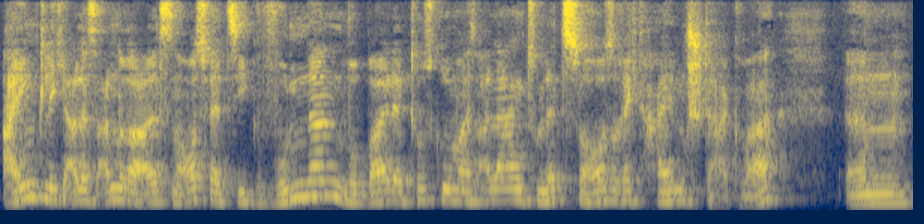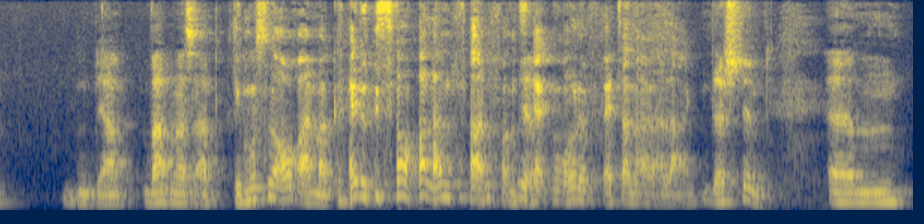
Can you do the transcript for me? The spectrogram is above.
eigentlich alles andere als ein Auswärtssieg wundern, wobei der TuS Grümers Allagen zuletzt zu Hause recht heimstark war. Ähm, ja, warten wir es ab. Die mussten auch einmal quer durchs Sauerland fahren von ja. Serkenrode Fretter nach Allagen. Das stimmt. Ähm,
